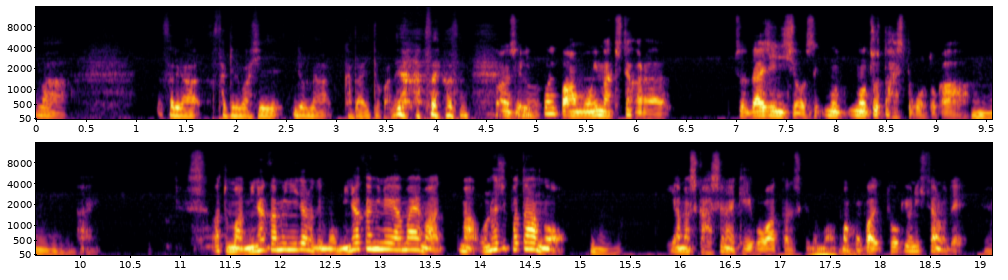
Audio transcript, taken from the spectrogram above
まあ、それが先延ばし、いろんな課題とかね、そういうこと。そうなんですよ。一本一本、もう今来たから、ちょっと大事にしよう、もうもうちょっと走っとこうとか、うん、はい。あと、まあ、みなかみにいたので、もうみなかみの山々、まあ、同じパターンの山しか走れない傾向があったんですけども、うん、まあ、今回東京に来たので、うん、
